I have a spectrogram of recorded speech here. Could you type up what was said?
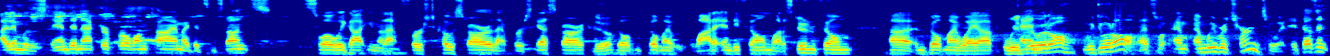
I then was a stand-in actor for a long time. I did some stunts slowly got you know that first co-star, that first guest star. Yeah. Built built my a lot of indie film, a lot of student film, uh, and built my way up. We and do it all. We do it all. That's what, and, and we return to it. It doesn't.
